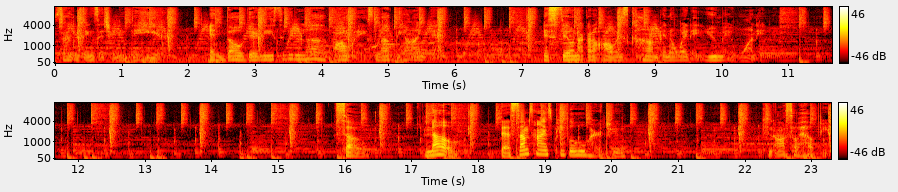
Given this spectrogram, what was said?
certain things that you need to hear. And though there needs to be love always, love behind that, it's still not going to always come in a way that you may want it. So, know that sometimes people who hurt you can also help you.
